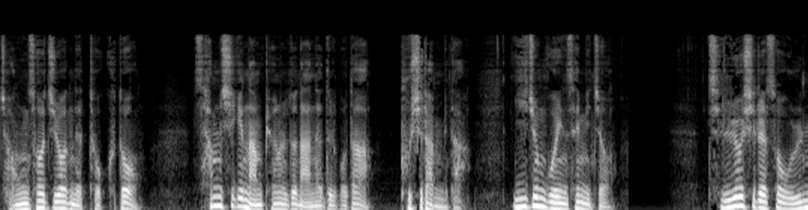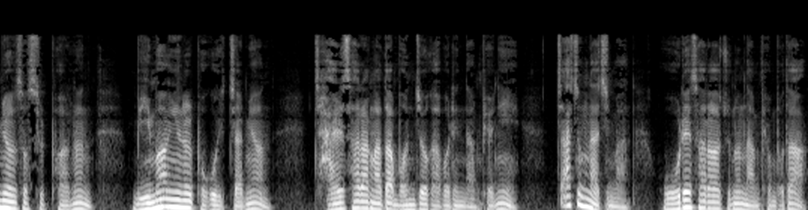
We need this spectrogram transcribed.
정서 지원 네트워크도 삼식이 남편을 둔 아내들보다 부실합니다. 이중고인 셈이죠. 진료실에서 울면서 슬퍼하는 미망인을 보고 있자면 잘 사랑하다 먼저 가버린 남편이 짜증나지만 오래 살아주는 남편보다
